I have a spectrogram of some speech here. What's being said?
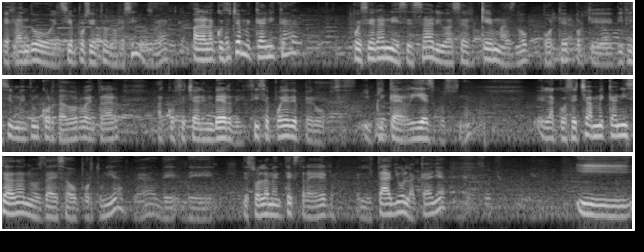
dejando el 100% de los residuos. Para la cosecha mecánica, pues era necesario hacer quemas, ¿no? ¿Por qué? Porque difícilmente un cortador va a entrar a cosechar en verde. Sí se puede, pero implica riesgos, ¿no? La cosecha mecanizada nos da esa oportunidad de, de, de solamente extraer el tallo, la calla y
